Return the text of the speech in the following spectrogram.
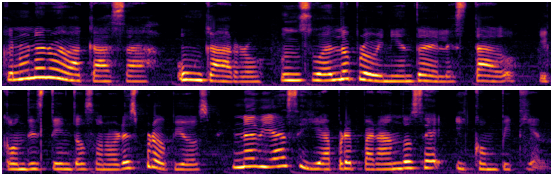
con una nueva casa, un carro, un sueldo proveniente del Estado y con distintos honores propios, Nadia seguía preparándose y compitiendo.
